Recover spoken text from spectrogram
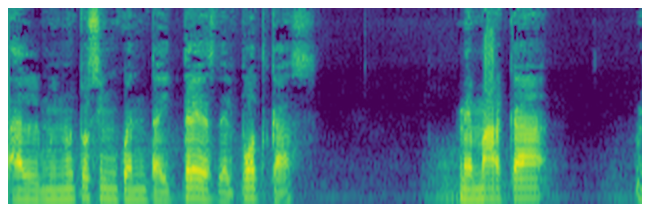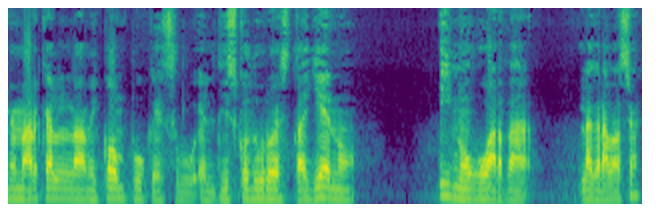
al minuto 53 del podcast, me marca, me marca la, mi compu que su, el disco duro está lleno y no guarda la grabación.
